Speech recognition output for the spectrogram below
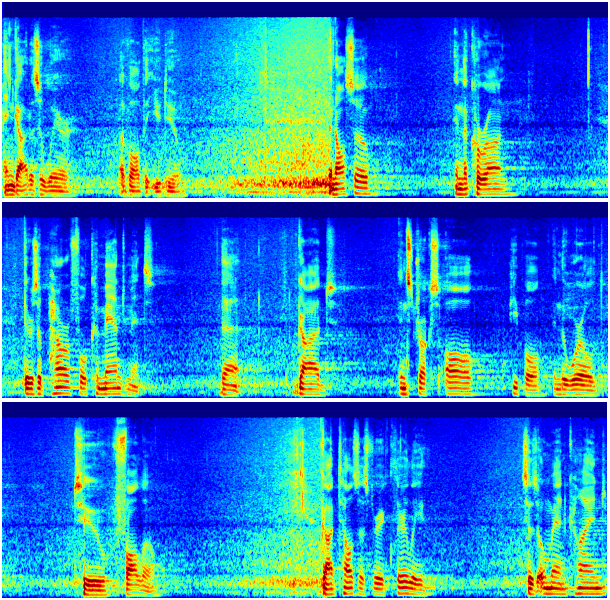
and God is aware of all that you do. And also, in the Quran, there's a powerful commandment that God instructs all people in the world to follow. God tells us very clearly, says, O mankind,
